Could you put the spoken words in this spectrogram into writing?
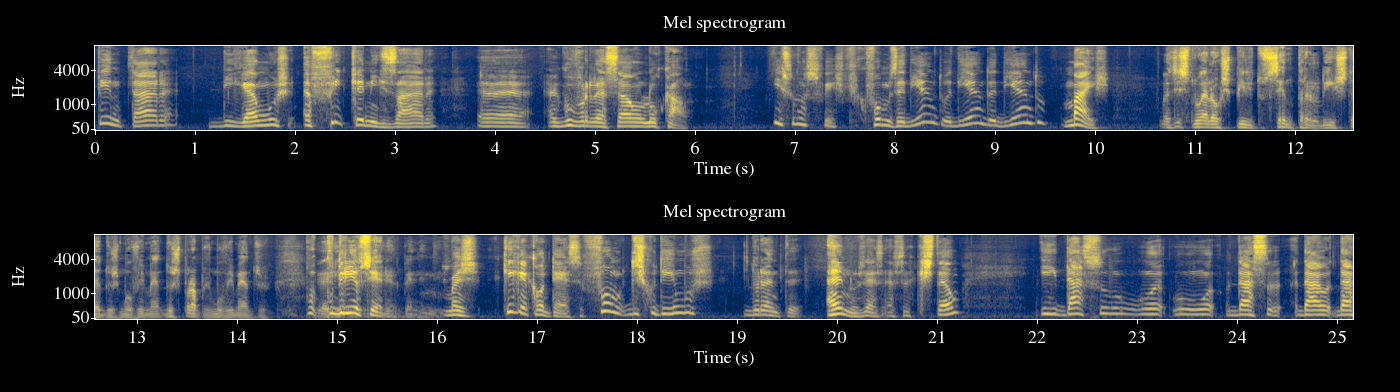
tentar, digamos, africanizar uh, a governação local. Isso não se fez. Fomos adiando, adiando, adiando, mais. Mas isso não era o espírito centralista dos, movimentos, dos próprios movimentos? P poderia ser. Mas o que é que acontece? Fomos, discutimos durante anos essa, essa questão e dá-se um, dá dá, dá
